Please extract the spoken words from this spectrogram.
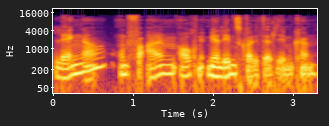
länger und vor allem auch mit mehr Lebensqualität leben können?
